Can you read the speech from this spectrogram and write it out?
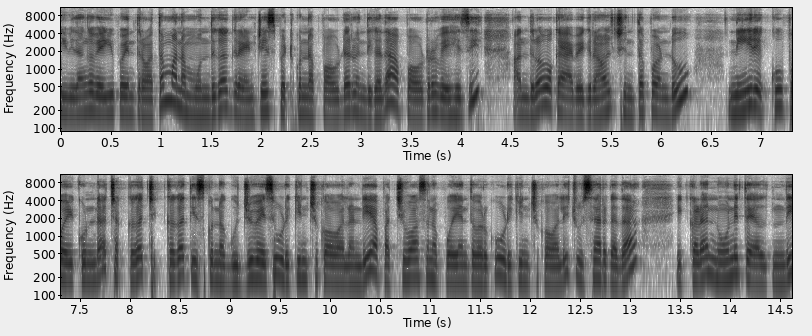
ఈ విధంగా వేగిపోయిన తర్వాత మనం ముందుగా గ్రైండ్ చేసి పెట్టుకున్న పౌడర్ ఉంది కదా ఆ పౌడర్ వేసి అందులో ఒక యాభై గ్రాముల చింతపండు నీరు ఎక్కువ పోయకుండా చక్కగా చిక్కగా తీసుకున్న గుజ్జు వేసి ఉడికించుకోవాలండి. ఆ పచ్చివాసన పోయేంత వరకు ఉడికించుకోవాలి. చూశారు కదా ఇక్కడ నూనె తేలుతుంది.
